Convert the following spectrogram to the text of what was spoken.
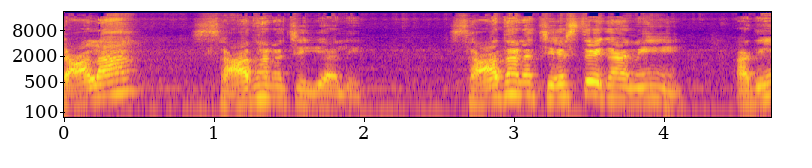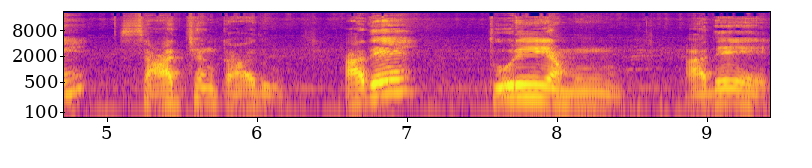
చాలా సాధన చెయ్యాలి. సాధన చేస్తే కానీ అది సాధ్యం కాదు. అదే తురీయము. అదే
